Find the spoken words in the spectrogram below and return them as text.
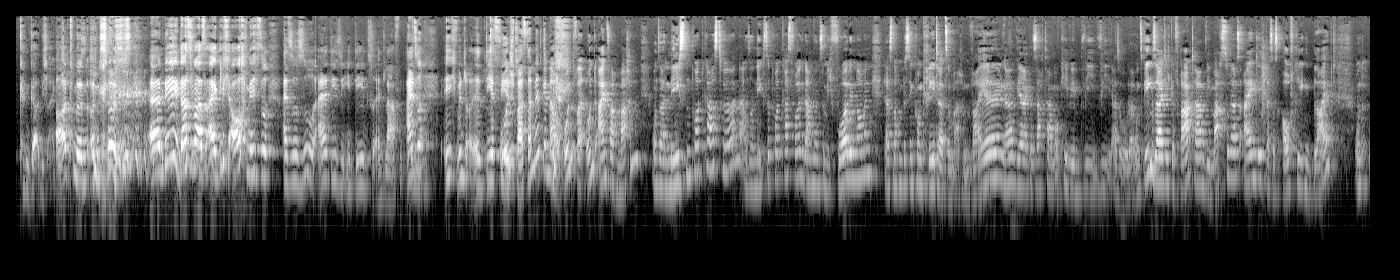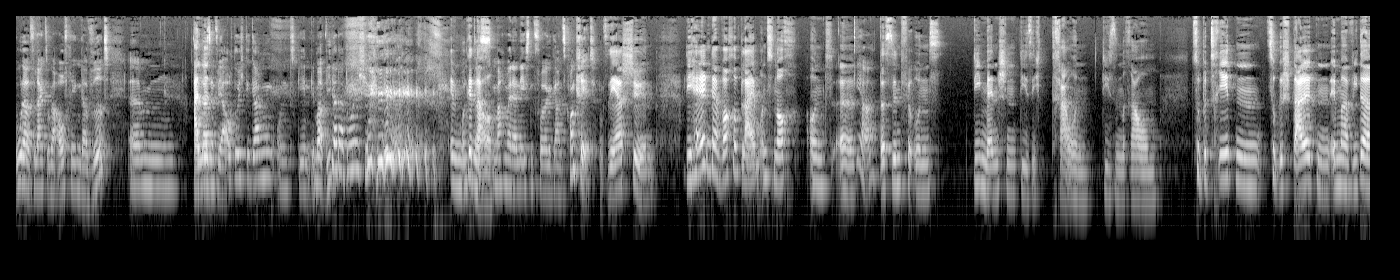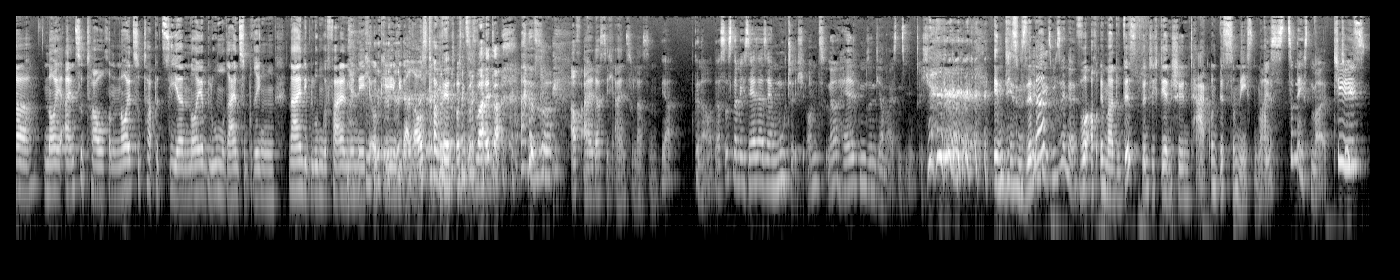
kann gar nicht atmen und so. äh, nee, das war es eigentlich auch nicht so. Also so all diese Ideen zu entlarven. Also genau. Ich wünsche äh, dir viel und, Spaß damit. Genau, und, und einfach machen, unseren nächsten Podcast hören, also nächste Podcast-Folge. Da haben wir uns nämlich vorgenommen, das noch ein bisschen konkreter zu machen, weil ne, wir gesagt haben, okay, wie, wie, wie, also oder uns gegenseitig gefragt haben, wie machst du das eigentlich, dass es aufregend bleibt und oder vielleicht sogar aufregender wird. Ähm, alle da sind wir ja auch durchgegangen und gehen immer wieder da durch. und genau. das machen wir in der nächsten Folge ganz konkret. Sehr schön. Die Helden der Woche bleiben uns noch und äh, ja. das sind für uns die Menschen, die sich trauen, diesen Raum zu zu betreten, zu gestalten, immer wieder neu einzutauchen, neu zu tapezieren, neue Blumen reinzubringen. Nein, die Blumen gefallen mir nicht, okay, wieder raus damit und so weiter. Also auf all das sich einzulassen. Ja. Genau, das ist nämlich sehr, sehr, sehr mutig. Und ne, Helden sind ja meistens mutig. In diesem Sinne, In diesem Sinne, wo auch immer du bist, wünsche ich dir einen schönen Tag und bis zum nächsten Mal. Bis zum nächsten Mal. Tschüss. Tschüss.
